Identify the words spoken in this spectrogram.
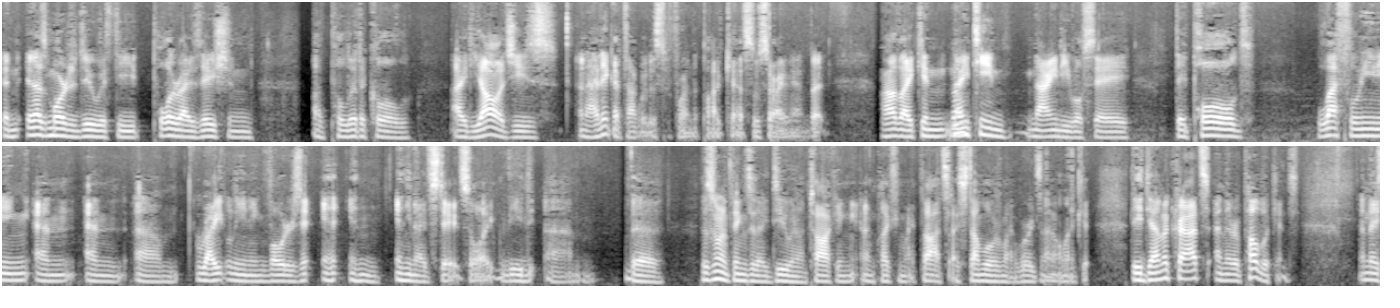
and it has more to do with the polarization of political ideologies. And I think I've talked about this before in the podcast, so sorry, man. But how, like in No. 1990, we'll say they polled left-leaning and and um, right-leaning voters in, in in the United States. So like the um, the this is one of the things that I do when I'm talking and I'm collecting my thoughts. I stumble over my words and I don't like it. The Democrats and the Republicans, and they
